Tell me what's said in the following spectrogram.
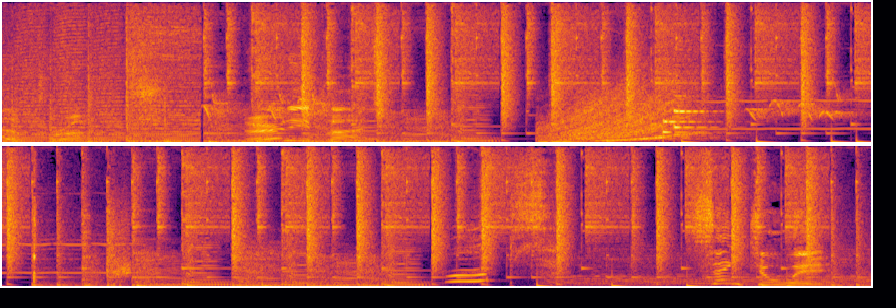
Approach. Birdie putt. Sink to win.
